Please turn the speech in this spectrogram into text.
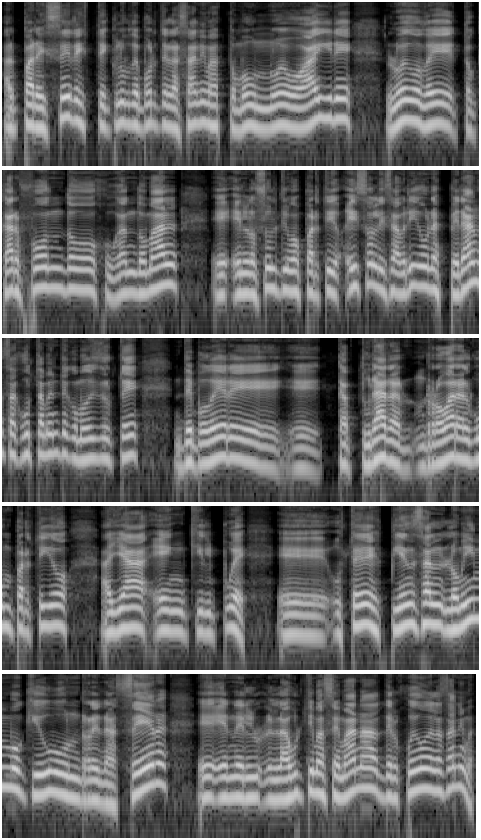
al parecer este Club Deporte Las Ánimas tomó un nuevo aire luego de tocar fondo, jugando mal eh, en los últimos partidos. Eso les abriga una esperanza, justamente como dice usted, de poder eh, capturar, robar algún partido allá en Quilpué. ¿Ustedes piensan lo mismo, que hubo un renacer en, el, la última semana del juego de las ánimas.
